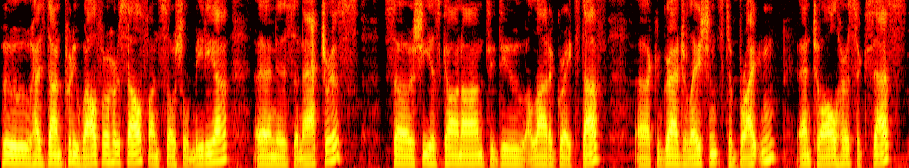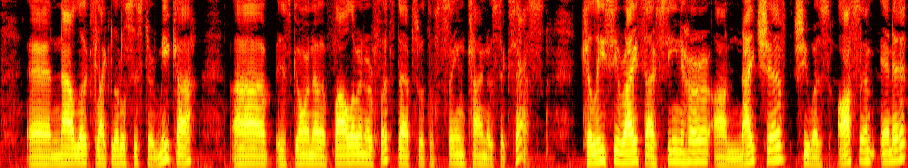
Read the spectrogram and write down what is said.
who has done pretty well for herself on social media and is an actress. So she has gone on to do a lot of great stuff. Uh, congratulations to Brighton and to all her success. And now looks like little sister Mika uh, is going to follow in her footsteps with the same kind of success. Khaleesi writes, I've seen her on Night Shift. She was awesome in it.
